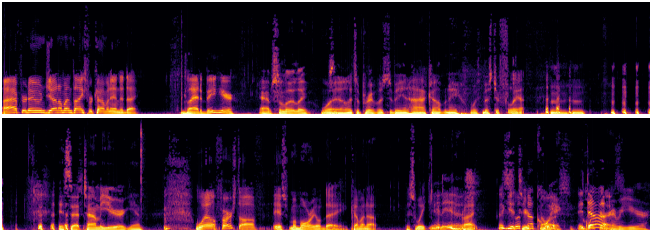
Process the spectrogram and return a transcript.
Afternoon, gentlemen. Thanks for coming in today. Glad to be here. Absolutely. Well, it's a privilege to be in high company with Mr. Flint. Mm-hmm. it's that time of year again. Well, first off, it's Memorial Day coming up this weekend. It is right. It gets here quick. It does every year.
